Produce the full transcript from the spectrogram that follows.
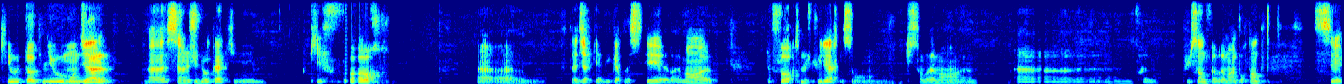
qui est au top niveau mondial, euh, c'est un judoka qui est, fort, c'est-à-dire qu'il a des capacités vraiment de force musculaire qui sont, qui sont vraiment, vraiment puissante, vraiment importante. C'est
